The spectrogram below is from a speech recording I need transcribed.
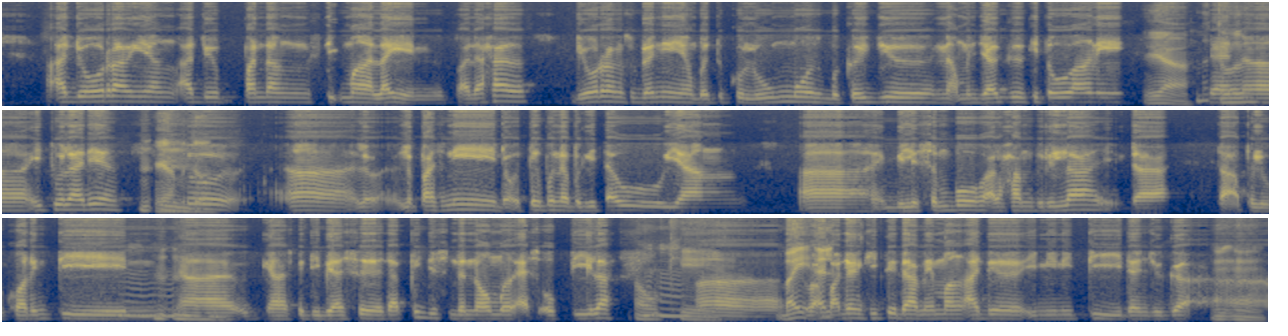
ada orang yang ada pandang stigma lain. Padahal dia orang sebenarnya yang betul-betul lumus bekerja nak menjaga kita orang ni. Ya. Dan Betul. uh, itulah dia. Ya, so, betul. uh, le- lepas ni doktor pun dah beritahu yang uh, bila sembuh alhamdulillah dah tak perlu kuarantin Hmm. uh, uh, seperti biasa tapi just the normal SOP lah. Okey. Uh, Baik, sebab Al- badan kita dah memang ada immunity dan juga uh,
